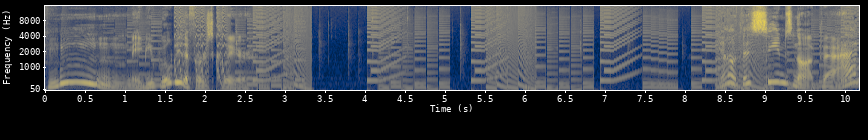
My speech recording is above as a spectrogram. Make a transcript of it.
Hmm, maybe we'll be the first clear. Yo, this seems not bad.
